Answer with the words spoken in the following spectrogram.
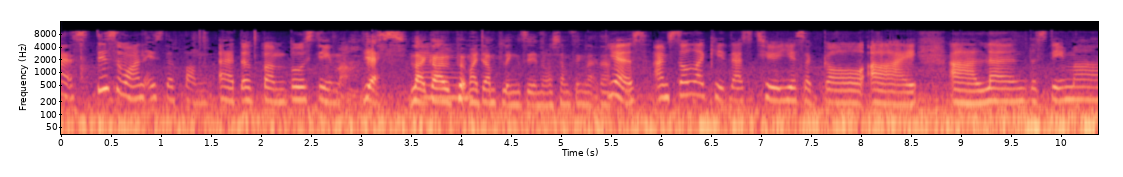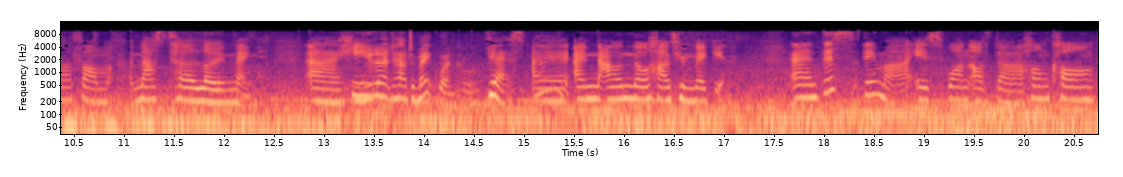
Yes, this one is the bum, uh, the bamboo steamer. Yes, like I would put my dumplings in or something like that. Yes, I'm so lucky that two years ago I uh, learned the steamer from Master Lui Ming. Uh, he, you learned how to make one? Yes, I, I now know how to make it. And this steamer is one of the Hong Kong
